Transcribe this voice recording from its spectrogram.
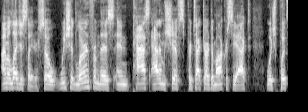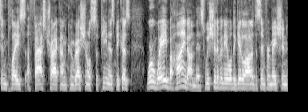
I'm a legislator. So we should learn from this and pass Adam Schiff's Protect Our Democracy Act, which puts in place a fast track on congressional subpoenas because we're way behind on this. We should have been able to get a lot of this information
